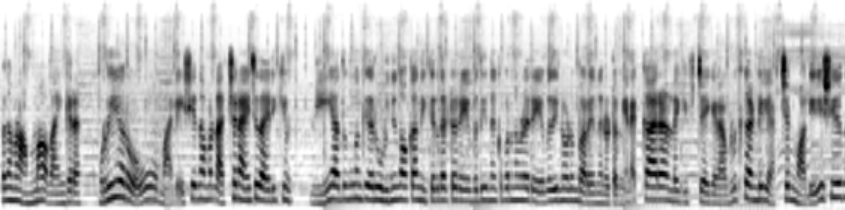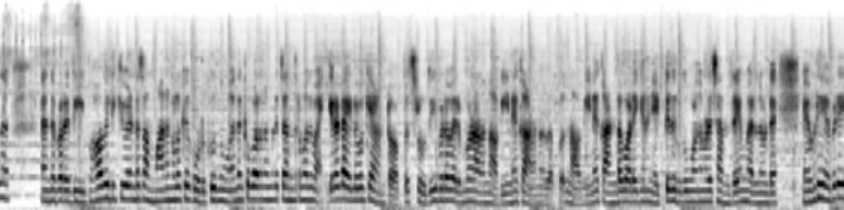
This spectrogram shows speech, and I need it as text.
അപ്പൊ നമ്മുടെ അമ്മ ഭയങ്കര കൊറിയറോ ഓ മലേഷ്യ നമ്മളുടെ അച്ഛൻ അയച്ചതായിരിക്കും. നീ അതൊന്നും കയറി ഒളിഞ്ഞു നോക്കാൻ നിൽക്കരുത് കേട്ടോ രേവതി എന്നൊക്കെ പറഞ്ഞ് നമ്മുടെ രേവതിനോടും പറയുന്നുണ്ട് കേട്ടോ നിനക്കാരാണല്ലോ ഗിഫ്റ്റ് അയക്കാൻ അവൾക്ക് കണ്ടില്ല? അച്ഛൻ മലേഷ്യയിൽ നിന്ന് എന്താ പറയുക ദീപാവലിക്ക് വേണ്ട സമ്മാനങ്ങളൊക്കെ കൊടുക്കുന്നു എന്നൊക്കെ പറഞ്ഞ് നമ്മുടെ ചന്ദ്രമതി ഭയങ്കര ഡയലോഗാണ് കേട്ടോ അപ്പൊ ശ്രുതി ഇവിടെ വരുമ്പോഴാണ് നവീനെ കാണുന്നത്. അപ്പൊ നവീനെ കണ്ടപാടെ ഇങ്ങനെ ഞെട്ടി നിൽക്കുമ്പോൾ നമ്മുടെ ചന്ദ്രയും വരുന്നുണ്ട്. എവിടെ എവിടെ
